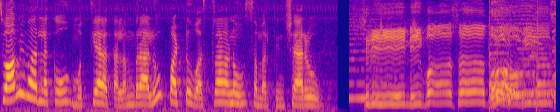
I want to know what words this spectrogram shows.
స్వామివార్లకు ముత్యాల తలంబ్రాలు పట్టు వస్త్రాలను సమర్పించారు. శ్రీనివాస గోవింద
